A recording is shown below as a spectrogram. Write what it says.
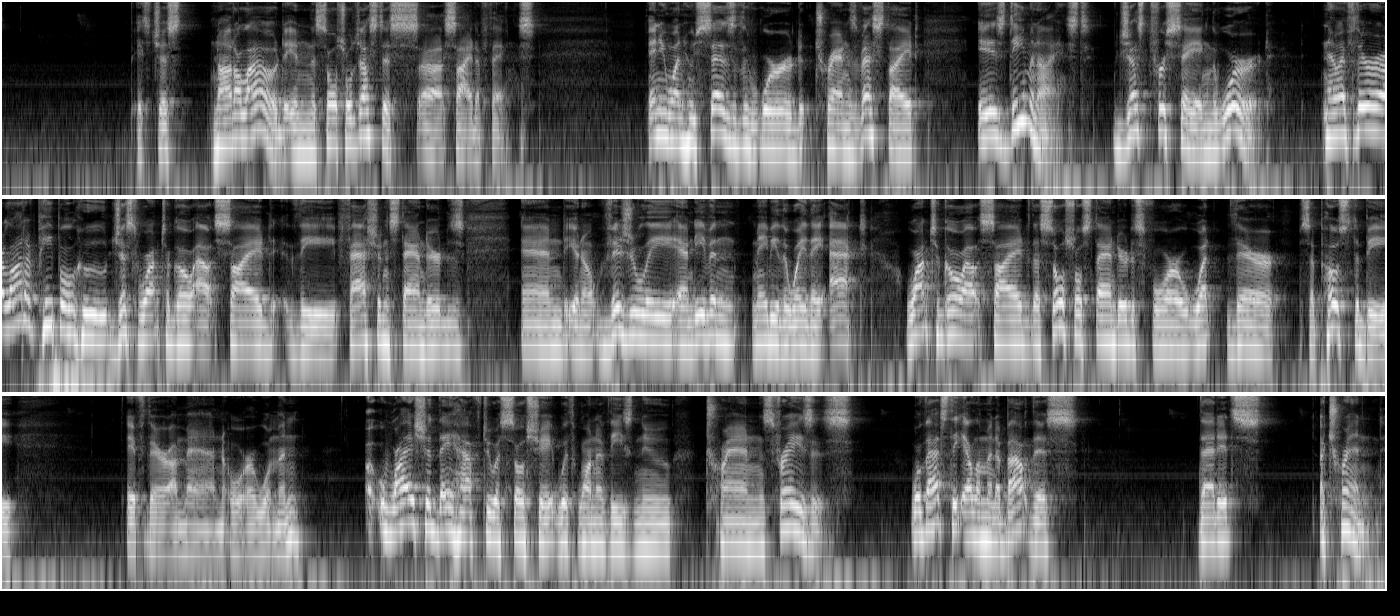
It's just not allowed in the social justice uh, side of things. Anyone who says the word transvestite is demonized just for saying the word. Now, if there are a lot of people who just want to go outside the fashion standards and, you know, visually and even maybe the way they act want to go outside the social standards for what they're supposed to be if they're a man or a woman, uh, why should they have to associate with one of these new trans phrases? Well, that's the element about this that it's a trend.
